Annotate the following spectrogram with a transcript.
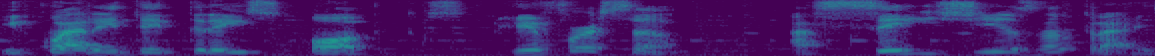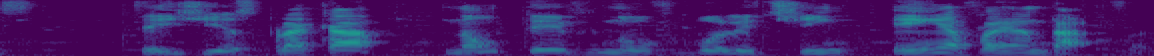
e 43 óbitos. Reforçando, há seis dias atrás, seis dias para cá, não teve novo boletim em Havaiandava.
